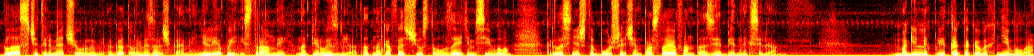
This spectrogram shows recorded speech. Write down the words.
Глаз с четырьмя черными агатовыми зрачками, нелепый и странный на первый взгляд. Однако Фесс чувствовал, за этим символом крылось нечто большее, чем простая фантазия бедных селян. Могильных плит как таковых не было.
